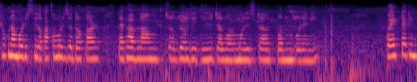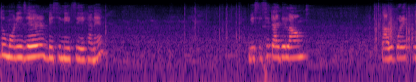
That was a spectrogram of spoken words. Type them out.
শুকনা মরিচ ছিল, কাঁচা মরিচের দরকার, তাই ভাবলাম চল জলদি ডিজিটালভাবে মরিচটা উৎপাদন করে নিই। কয়েকটা কিন্তু মরিচের বেশি নিয়েছি এখানে। ছিটাই দিলাম, তার উপরে একটু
